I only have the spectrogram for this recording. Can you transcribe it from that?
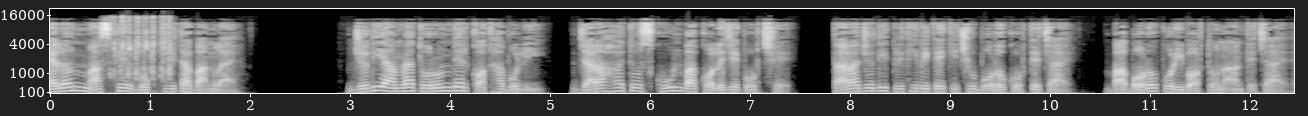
এলন মাস্কের বক্তৃতা বাংলায়। যদি আমরা তরুণদের কথা বলি, যারা হয়তো স্কুল বা কলেজে পড়ছে, তারা যদি পৃথিবীতে কিছু বড় করতে চায়, বা বড় পরিবর্তন আনতে চায়,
